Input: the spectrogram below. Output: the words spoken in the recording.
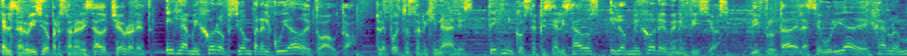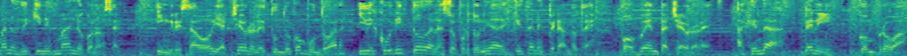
El servicio personalizado Chevrolet es la mejor opción para el cuidado de tu auto. Repuestos originales, técnicos especializados y los mejores beneficios. Disfruta de la seguridad de dejarlo en manos de quienes más lo conocen. Ingresa hoy a chevrolet.com.ar y descubrí todas las oportunidades que están esperándote. Postventa Chevrolet. Agenda, vení, comprobá.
